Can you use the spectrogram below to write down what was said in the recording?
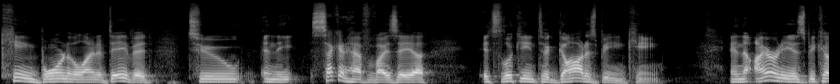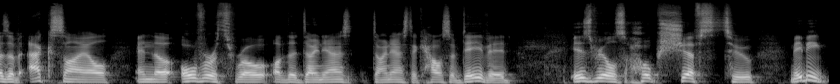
king born of the line of David to, in the second half of Isaiah, it's looking to God as being king. And the irony is because of exile and the overthrow of the dynastic house of David, Israel's hope shifts to maybe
